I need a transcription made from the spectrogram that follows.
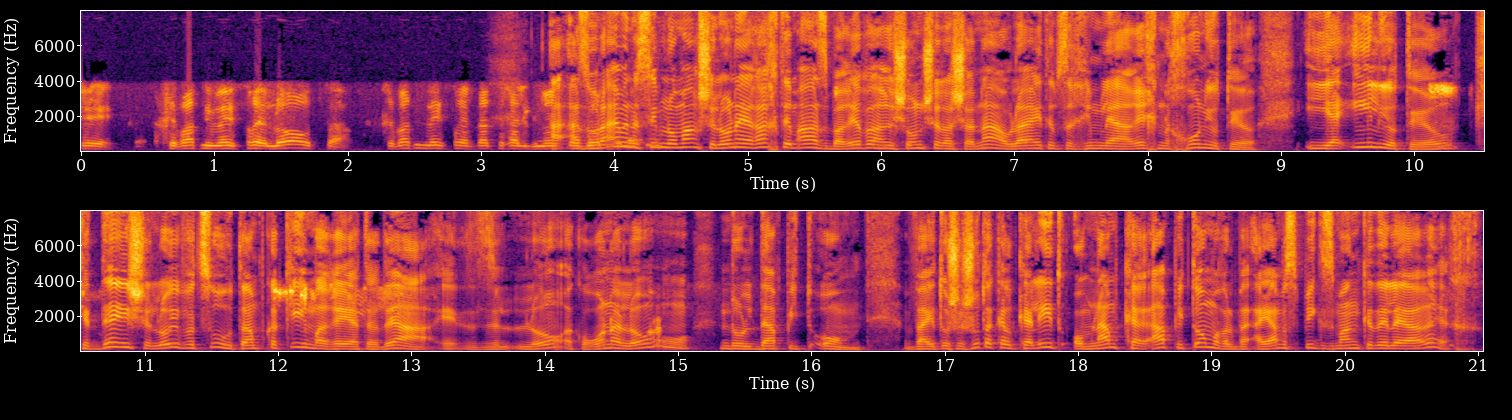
שחברת נמלי ישראל, לא האוצר, חברת נמלי ישראל הייתה צריכה לגנוז... אז אולי מנסים לומר שלא נערכתם אז, ברבע הראשון של השנה, אולי הייתם צריכים להיערך נכון יותר, יעיל יותר, כדי שלא ייווצרו אותם פקקים. הרי אתה יודע, זה לא, הקורונה לא נולדה פתאום. וההתאוששות הכלכלית אומנם קרה פתאום, אבל היה מספיק זמן כדי להיערך.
